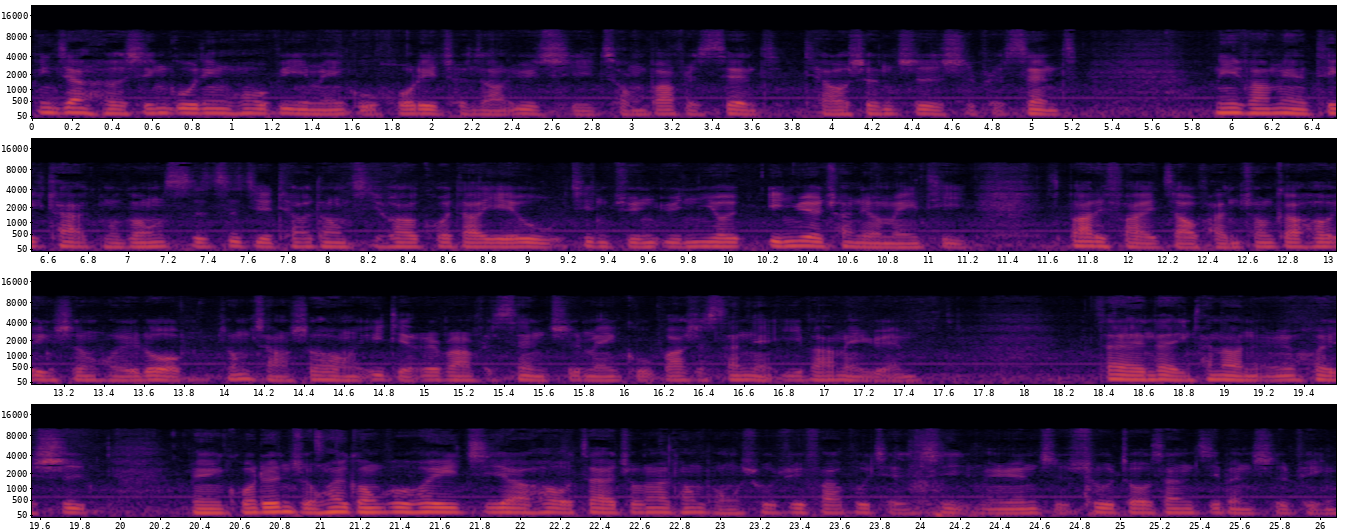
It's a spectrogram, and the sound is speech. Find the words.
并将核心固定货币每股获利成长预期从八 percent 调升至十 percent。另一方面，TikTok 母公司字节跳动计划扩大业务，进军云游音乐串流媒体。Spotify 早盘冲高后应声回落，中场收红一点二八 percent 至每股八十三点一八美元。再来带你看到纽约汇市。美国联准会公布会议纪要后，在中央通膨数据发布前夕，美元指数周三基本持平，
